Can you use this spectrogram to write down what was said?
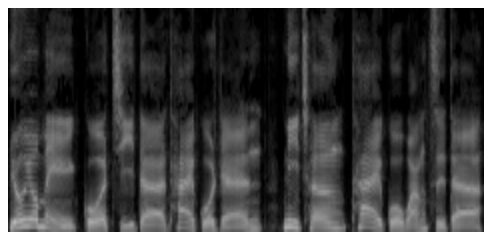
拥有美国籍的泰国人，昵称“泰国王子”的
